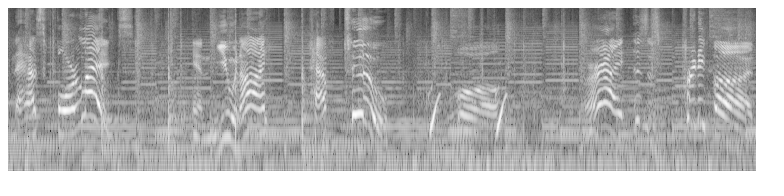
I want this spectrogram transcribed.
And it has four legs. And you and I have two. Whoa. All right, this is pretty fun.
